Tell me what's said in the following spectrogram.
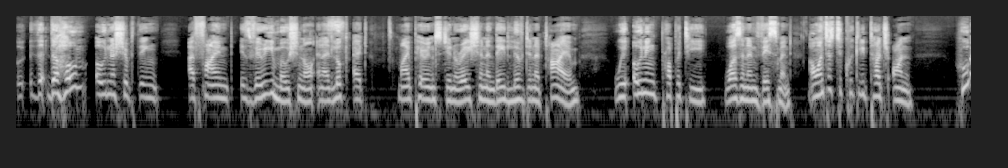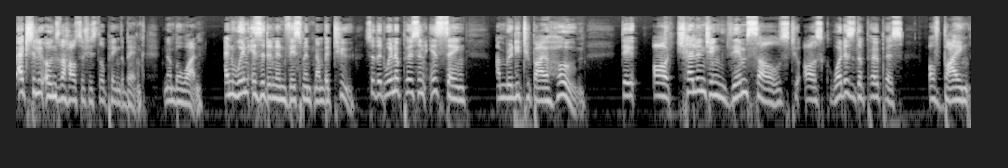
the the home ownership thing I find is very emotional. And I look at my parents' generation and they lived in a time where owning property was an investment. I want us to quickly touch on who actually owns the house if you're still paying the bank, number one. And when is it an investment, number two? So that when a person is saying, I'm ready to buy a home, they are challenging themselves to ask, what is the purpose of buying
